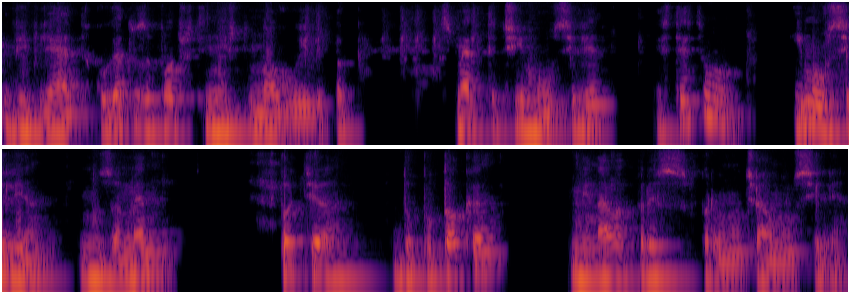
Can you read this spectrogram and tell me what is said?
ви влияят. Когато започвате нещо ново или пък смятате, че има усилия, естествено има усилия, но за мен пътя до потока минава през първоначално усилие.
